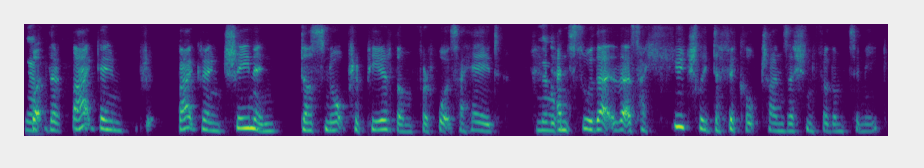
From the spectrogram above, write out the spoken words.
yeah. but their background, background training does not prepare them for what's ahead. No. And so that, that's a hugely difficult transition for them to make.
